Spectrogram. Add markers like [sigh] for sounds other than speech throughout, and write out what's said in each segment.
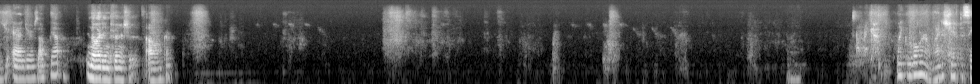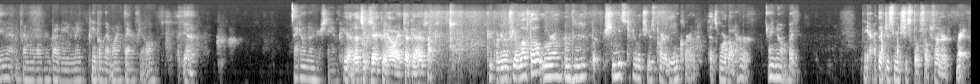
Did you add yours up yet? No, I didn't finish it. Oh, okay. Oh my God. Like Laura, why does she have to say that in front of everybody and make people that weren't there feel? Yeah, I don't understand. People. yeah, that's exactly how I took it. I was like, people are gonna feel left out, Laura. hmm But she needs to feel like she was part of the in crowd. That's more about her. I know, but yeah, That just means she's still self-centered. right.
